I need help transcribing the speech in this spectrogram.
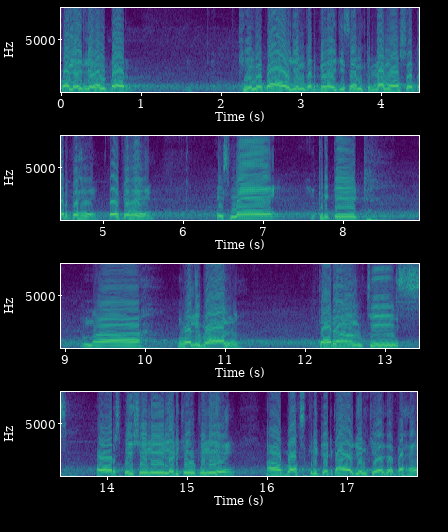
कॉलेज लेवल पर खेलों का आयोजन करते हैं, जिसे हम क्रीड़ा महोत्सव करते हैं, कहते हैं। इसमें क्रिकेट वॉलीबॉल कैरम चेस और स्पेशली लड़कियों के लिए बॉक्स क्रिकेट का आयोजन किया जाता है।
